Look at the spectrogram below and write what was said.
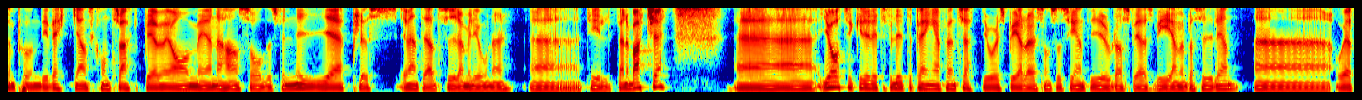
000 pund i veckans kontrakt blev jag av med när han såldes för 9 plus eventuellt 4 miljoner eh, till Fenerbahce. Eh, jag tycker det är lite för lite pengar för en 30-årig spelare som så sent i julas spelas VM i Brasilien. Eh, och Jag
